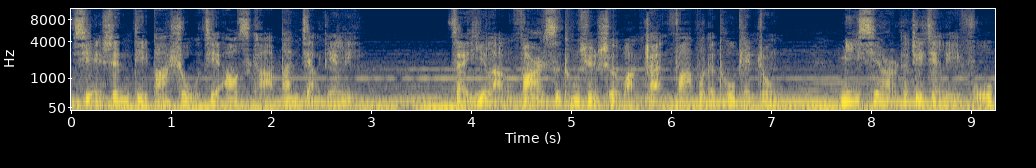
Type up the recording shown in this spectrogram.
现身第八十五届奥斯卡颁奖典礼。在伊朗法尔斯通讯社网站发布的图片中，米歇尔的这件礼服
